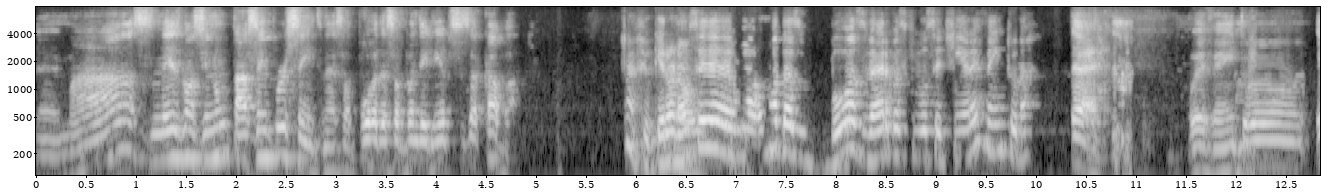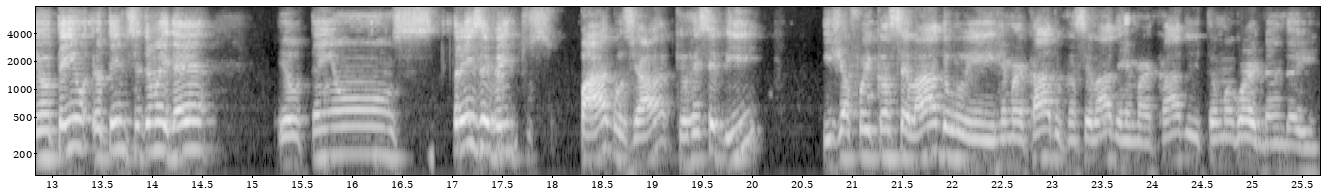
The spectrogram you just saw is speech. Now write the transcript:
É, mas mesmo assim não está 100%, né? Essa porra dessa pandemia precisa acabar. Ah, queira ou não, você, uma, uma das boas verbas que você tinha era evento, né? É. O evento. Eu tenho, eu tenho, você ter uma ideia, eu tenho uns três eventos pagos já que eu recebi e já foi cancelado e remarcado, cancelado e remarcado, e estamos aguardando aí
